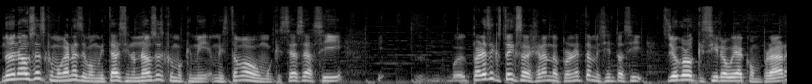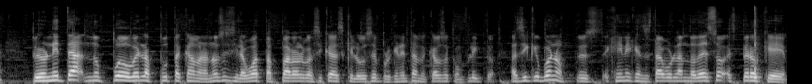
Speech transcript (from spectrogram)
No náuseas como ganas de vomitar, sino náuseas como que mi, mi estómago como que se hace así. Parece que estoy exagerando, pero neta me siento así. Yo creo que sí lo voy a comprar. Pero neta, no puedo ver la puta cámara. No sé si la voy a tapar o algo así cada vez que lo use porque neta me causa conflicto. Así que bueno, pues Heineken se está burlando de eso. Espero que,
